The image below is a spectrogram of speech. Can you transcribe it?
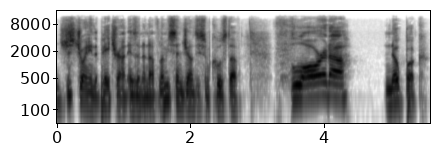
just joining the Patreon isn't enough. Let me send Jonesy some cool stuff. Florida notebook.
